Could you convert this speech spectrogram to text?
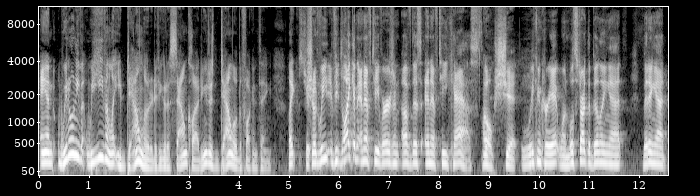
And we don't even we even let you download it if you go to SoundCloud. You can just download the fucking thing. Like should we? If you'd like an NFT version of this NFT cast, Oh shit! we can create one. We'll start the billing at bidding at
